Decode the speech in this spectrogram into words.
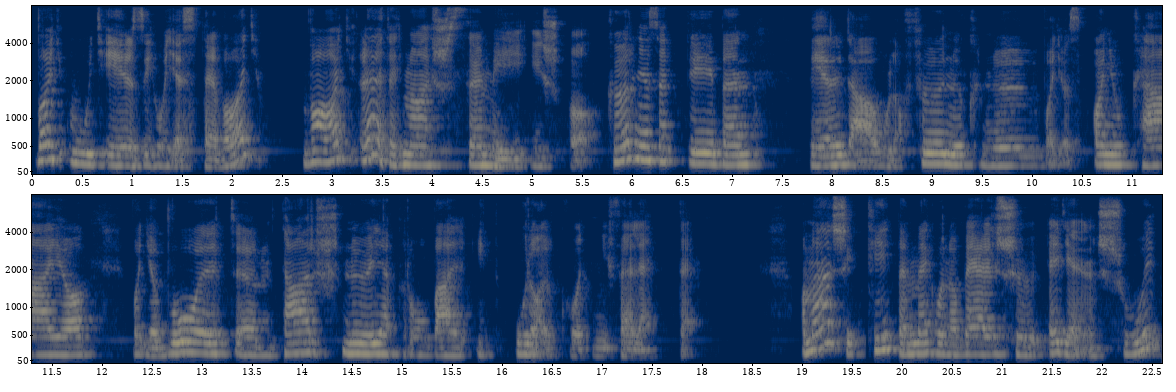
Vagy úgy érzi, hogy ez te vagy, vagy lehet egy más személy is a környezetében, például a főnöknő, vagy az anyukája, vagy a volt társnője próbál itt uralkodni felette. A másik képen megvan a belső egyensúly,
